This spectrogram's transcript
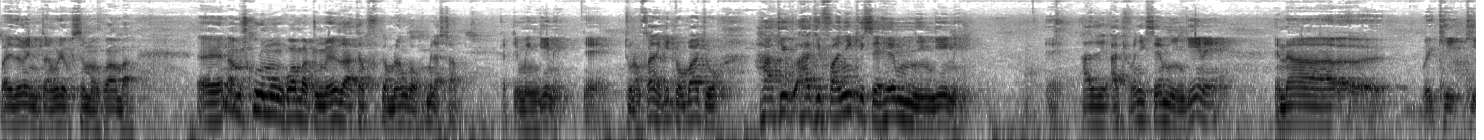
By the way nitangulia kusema kwamba E, namshukuru Mungu kwamba tumeweza hata kufika mlango wa 17 kati mwingine. E, tunafanya kitu ambacho haki, hakifanyiki sehemu nyingine. E, hakifanyiki sehemu nyingine na uh, ki, ki,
